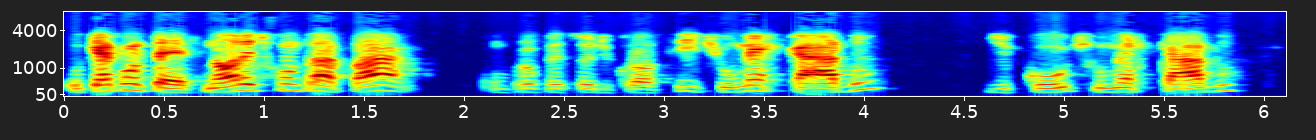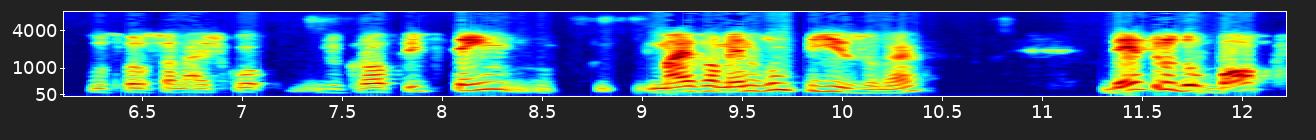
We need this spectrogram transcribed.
o que acontece? Na hora de contratar um professor de crossfit, o mercado de coach, o mercado dos profissionais de crossfit tem mais ou menos um piso, né? Dentro do box,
